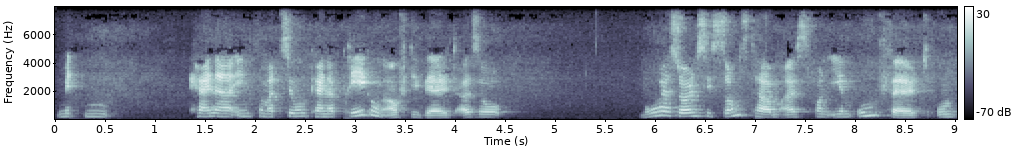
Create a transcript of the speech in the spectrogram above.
mit keiner Information, keiner Prägung auf die Welt. Also woher sollen sie es sonst haben als von ihrem Umfeld? Und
